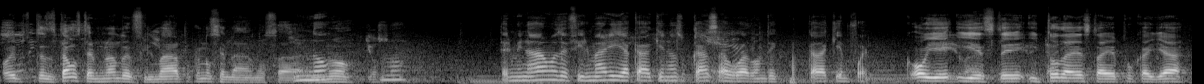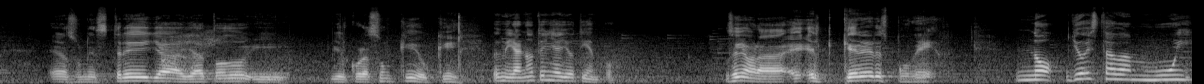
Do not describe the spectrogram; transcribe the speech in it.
pues estamos terminando de filmar, ¿por qué no cenamos? Ah, No, no. Terminábamos de filmar y ya cada quien a su casa o a donde cada quien fuera. Oye, y este, y toda esta época ya eras una estrella, ya todo, y, y el corazón qué o qué. Pues mira, no tenía yo tiempo. Señora, e- el querer es poder. No, yo estaba muy,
